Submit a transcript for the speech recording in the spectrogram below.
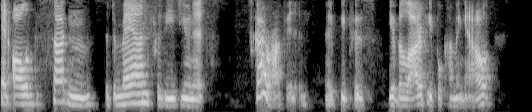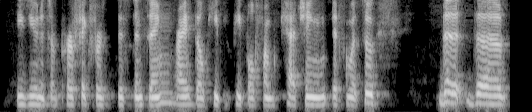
and all of a sudden the demand for these units skyrocketed right? because you have a lot of people coming out. These units are perfect for distancing right? They'll keep people from catching it from it. So the the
